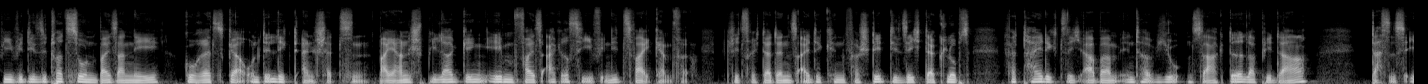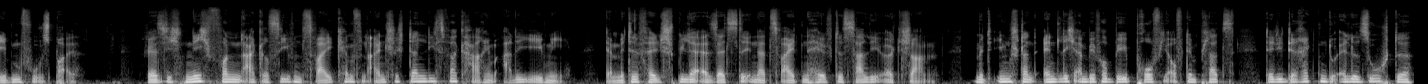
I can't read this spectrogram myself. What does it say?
wie wir die Situation bei Sané, Goretzka und Delikt einschätzen. Bayern-Spieler gingen ebenfalls aggressiv in die Zweikämpfe. Schiedsrichter Dennis Eitekin versteht die Sicht der Clubs, verteidigt sich aber im Interview und sagte lapidar, das ist eben Fußball. Wer sich nicht von den aggressiven Zweikämpfen einschüchtern ließ, war Karim Adeyemi. Der Mittelfeldspieler ersetzte in der zweiten Hälfte Salih Özcan. Mit ihm stand endlich ein BVB-Profi auf dem Platz, der die direkten Duelle suchte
